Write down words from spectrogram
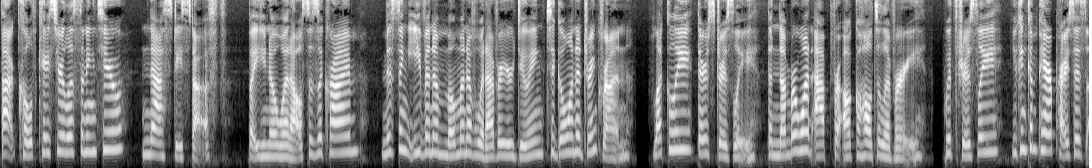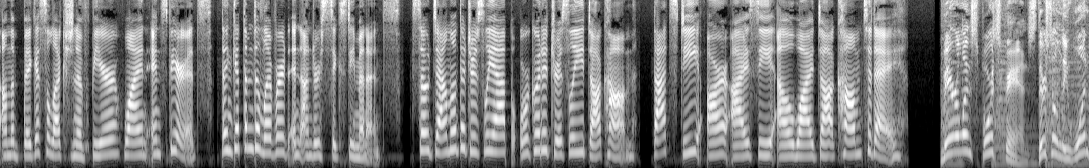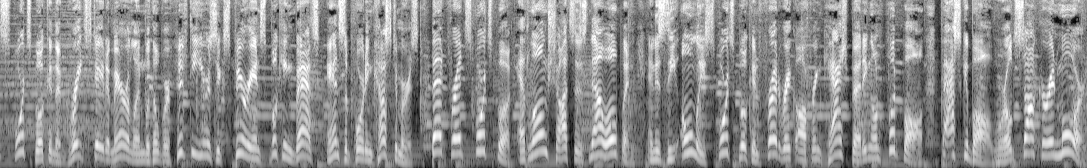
That cold case you're listening to? Nasty stuff. But you know what else is a crime? Missing even a moment of whatever you're doing to go on a drink run. Luckily, there's Drizzly, the number one app for alcohol delivery. With Drizzly, you can compare prices on the biggest selection of beer, wine, and spirits, then get them delivered in under 60 minutes. So download the Drizzly app or go to drizzly.com. That's D R I Z L Y.com today. Maryland sports fans, there's only one sports book in the great state of Maryland with over 50 years' experience booking bets and supporting customers. Betfred Sportsbook at Longshots is now open and is the only sports book in Frederick offering cash betting on football, basketball, world soccer, and more.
